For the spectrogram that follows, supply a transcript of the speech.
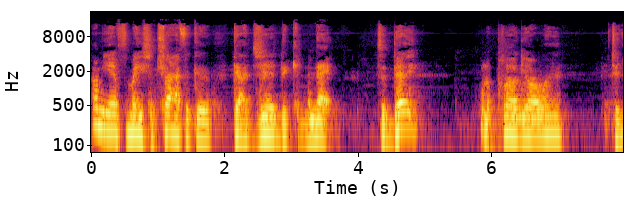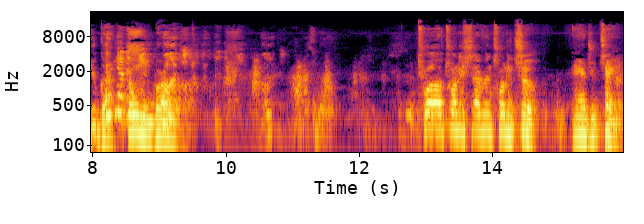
I'm your information trafficker, Gajid the Connect. Today, I'm gonna plug y'all in till you got Thunberg. 12 27 22, Andrew Tate.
